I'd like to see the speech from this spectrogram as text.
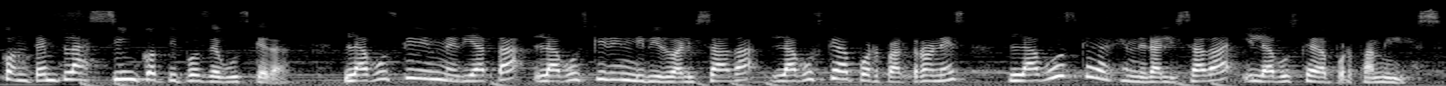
contempla cinco tipos de búsquedas. La búsqueda inmediata, la búsqueda individualizada, la búsqueda por patrones, la búsqueda generalizada y la búsqueda por familias.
